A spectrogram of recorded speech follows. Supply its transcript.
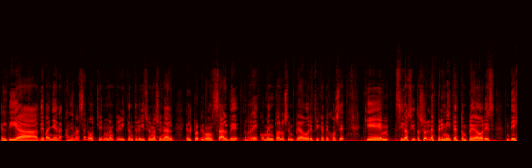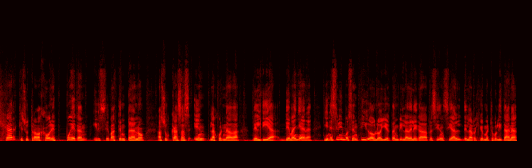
el día de mañana. Además, anoche, en una entrevista en Televisión Nacional, el propio Monsalve recomendó a los empleadores, fíjate José, que mm, si la situación les permite a estos empleadores dejar que sus trabajadores puedan irse más temprano a sus casas en la jornada del día de mañana. Y en ese mismo sentido habló ayer también la delegada presidencial de la región metropolitana,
